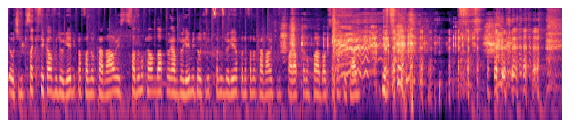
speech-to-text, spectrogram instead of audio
eu tive que sacrificar o videogame pra fazer o canal e fazendo o canal não dá pra jogar videogame, então eu tive que fazer o videogame pra poder fazer o canal e tive que parar porque era um paradoxo complicado.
